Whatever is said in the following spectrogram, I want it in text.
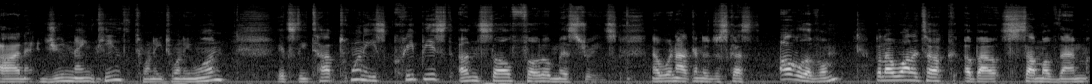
on June 19th, 2021. It's the top 20 creepiest unsolved photo mysteries. Now, we're not going to discuss all of them, but I want to talk about some of them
